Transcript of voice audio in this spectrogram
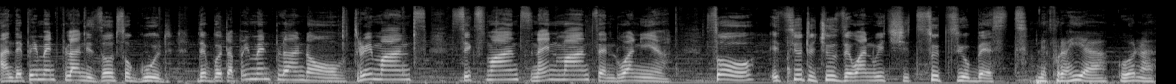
And the payment plan is also good. They've got a payment plan of 3 months, 6 months, 9 months and 1 year. So it's you to choose the one which suits you best. Nimefurahia kuona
